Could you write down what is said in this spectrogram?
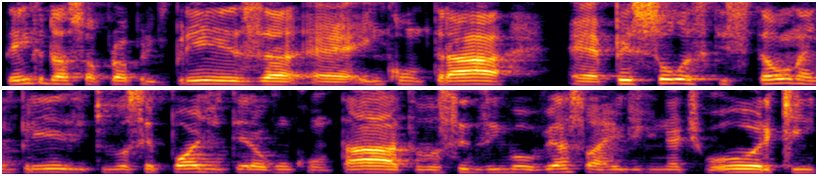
dentro da sua própria empresa, é, encontrar é, pessoas que estão na empresa e que você pode ter algum contato, você desenvolver a sua rede de networking,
